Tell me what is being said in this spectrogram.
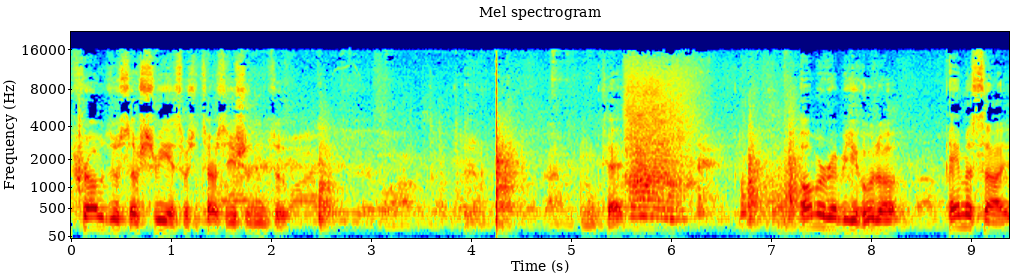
produce of Shviyas, which the Torah you shouldn't do. Okay. Omer Rebbe Yehuda, Emasai,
